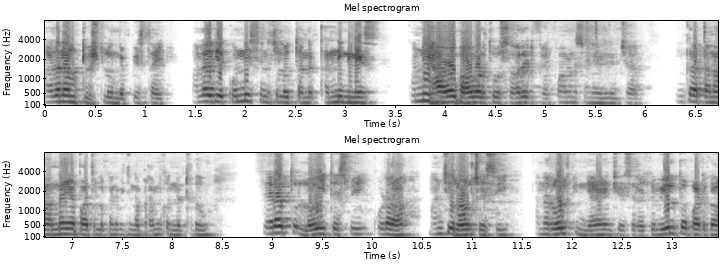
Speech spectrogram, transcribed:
కథనం ట్విస్టులు మెప్పిస్తాయి. అలాగే కొన్ని సీన్స్లో తన కన్నింగ్నెస్ కొన్ని హావభావాలతో సాలిడ్ పెర్ఫార్మెన్స్ అందించారు ఇంకా తన అన్నయ్య పాత్రలో కనిపించిన ప్రముఖ నటుడు శరత్ లోయి తెస్వి కూడా మంచి రోల్ చేసి తన రోల్కి న్యాయం చేశారు. వీరితో పాటుగా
